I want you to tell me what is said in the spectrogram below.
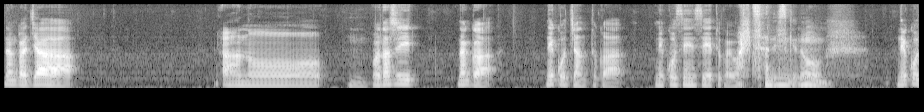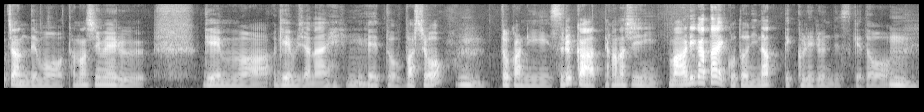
なんかじゃああのーうん。私なんか猫ちゃんとか猫先生とか言われてたんですけど、うん猫ちゃんでも楽しめるゲームはゲームじゃない、うん。えっと場所うん。とかにするかって話に、まあ、ありがたいことになってくれるんですけどう、ん。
